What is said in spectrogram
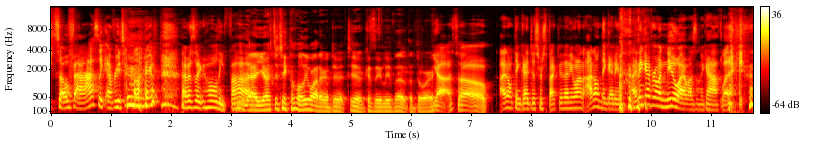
so fast, like every time. I was like, holy fuck. yeah, you have to take the holy water and do it too because they leave that at the door. Yeah, so I don't think I disrespected anyone. I don't think anyone. I think everyone knew I wasn't a Catholic.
